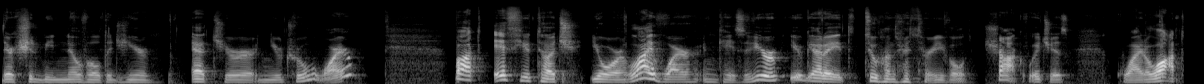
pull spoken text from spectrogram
There should be no voltage here at your neutral wire. But if you touch your live wire, in case of Europe, you get a 230 volt shock, which is quite a lot.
